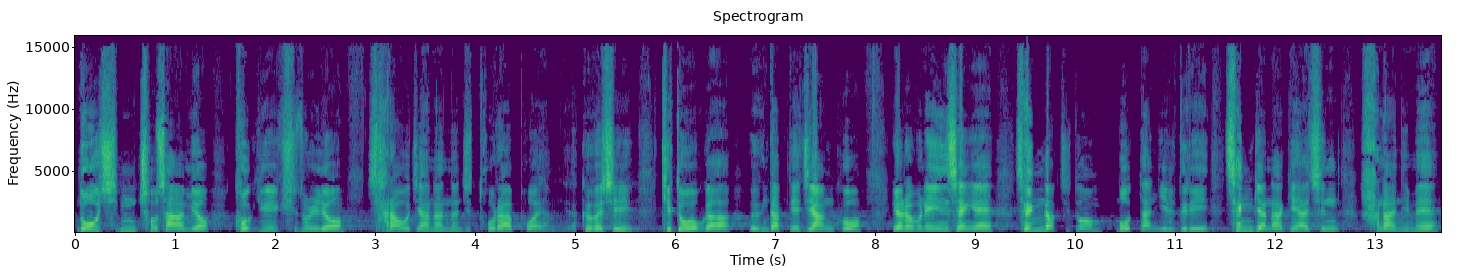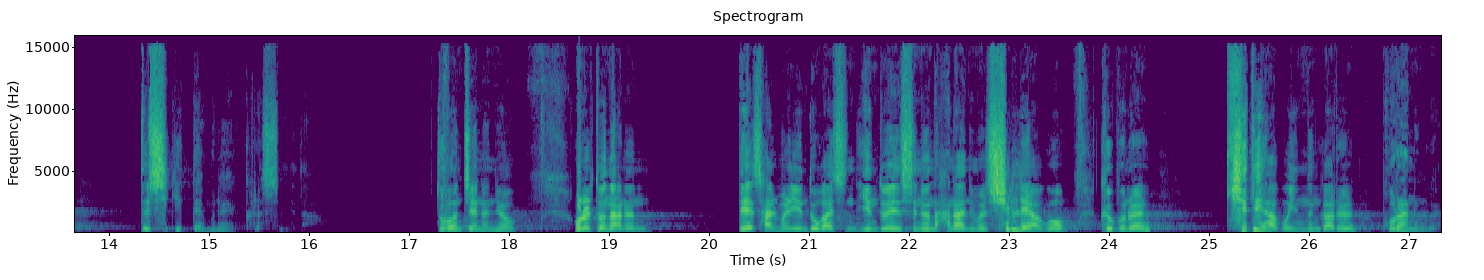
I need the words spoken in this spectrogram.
노심초사하며 거기에 휘둘려 살아오지 않았는지 돌아보아야 합니다. 그것이 기도가 응답되지 않고 여러분의 인생에 생각지도 못한 일들이 생겨나게 하신 하나님의 뜻이기 때문에 그렇습니다. 두 번째는요. 오늘 또 나는 내 삶을 인도하신, 인도하시는 하나님을 신뢰하고 그분을 기대하고 있는가를 보라는 거예요.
